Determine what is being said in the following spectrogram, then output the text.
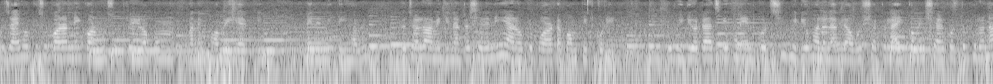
তো যাই হোক কিছু করার নেই। কর্মসূত্রে এরকম মানে হবেই আর কি মেনে নিতেই হবে। তো চলো আমি ডিনারটা সেরে নিই আর ওকে পড়াটা কমপ্লিট করিয়ে নিই। তো ভিডিওটা আজকে এখানে এন্ড করছি। ভিডিও ভালো লাগলে অবশ্যই একটা লাইক কমেন্ট শেয়ার করতে ভুলো না।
